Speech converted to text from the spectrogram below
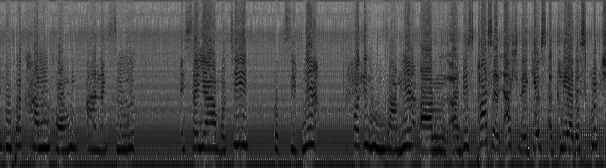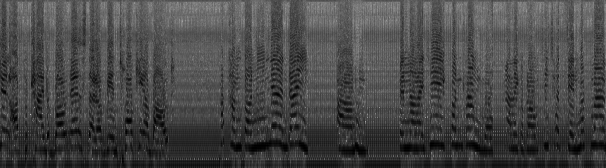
ด้ดูพระคำของอ่านหนังสืออิสยาห์บทที่ 60 เนี่ย ข้อที่1ถึง3เนี่ย Um, uh, this passage actually gives a clear description of the kind of boldness that I've been talking about. พระคำตอนนี้เนี่ยได้อ่าเป็นอะไรที่ค่อนข้างบอกอะไรกับเราที่ชัดเจนมาก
